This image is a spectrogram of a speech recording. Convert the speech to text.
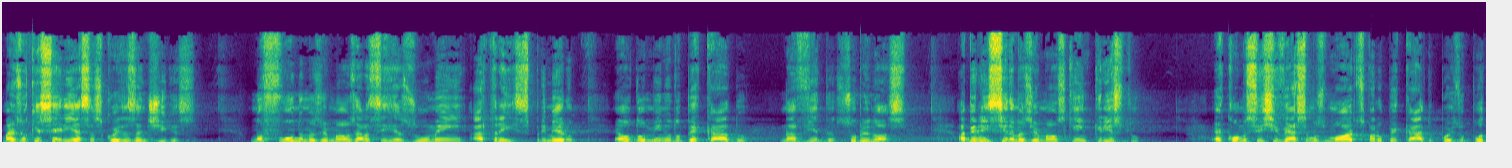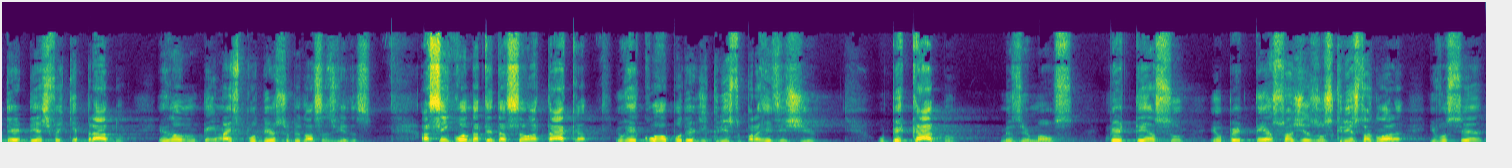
Mas o que seriam essas coisas antigas? No fundo, meus irmãos, elas se resumem a três. Primeiro, é o domínio do pecado na vida sobre nós. A Bíblia ensina, meus irmãos, que em Cristo é como se estivéssemos mortos para o pecado, pois o poder deste foi quebrado. Ele não tem mais poder sobre nossas vidas. Assim, quando a tentação ataca, eu recorro ao poder de Cristo para resistir. O pecado, meus irmãos, pertenço, eu pertenço a Jesus Cristo agora, e você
